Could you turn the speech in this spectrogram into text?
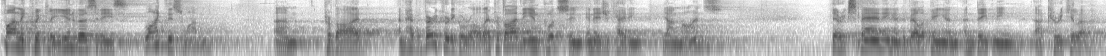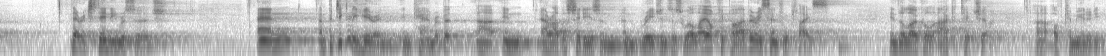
Finally, quickly, universities like this one um, provide and have a very critical role. They provide the inputs in, in educating young minds. They're expanding and developing and, and deepening uh, curricula. They're extending research. And, and particularly here in, in Canberra, but uh, in our other cities and, and, regions as well, they occupy a very central place in the local architecture uh, of community.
